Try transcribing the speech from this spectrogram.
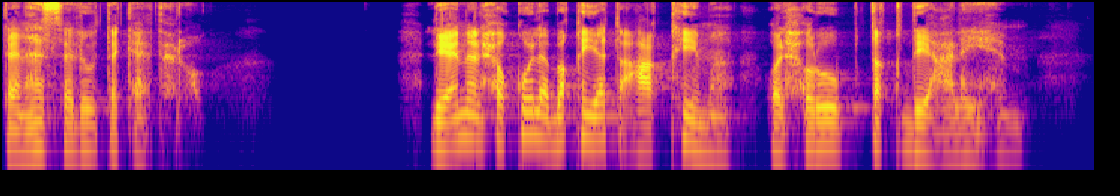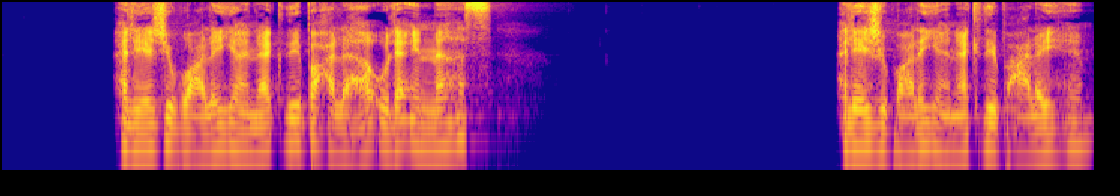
تنهسلوا تكاثروا لأن الحقول بقيت عقيمة والحروب تقضي عليهم. هل يجب علي أن أكذب على هؤلاء الناس؟ هل يجب علي أن أكذب عليهم؟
